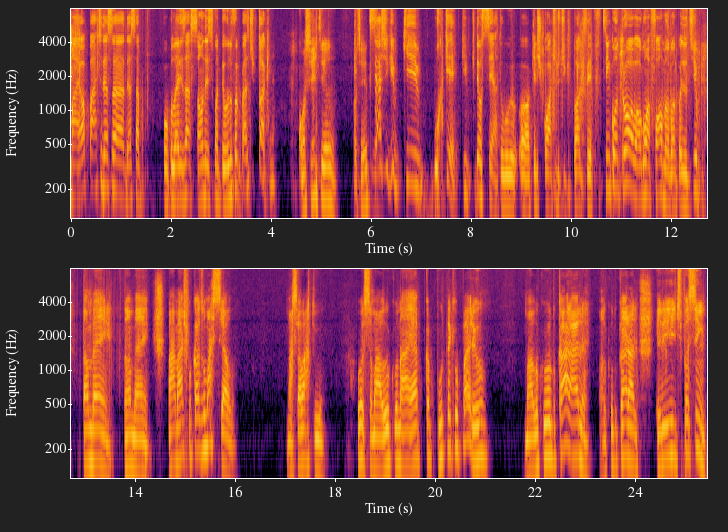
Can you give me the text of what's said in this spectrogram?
maior parte dessa, dessa popularização desse conteúdo foi por causa do TikTok, né? Com certeza. Com O que certeza. você acha que. que por quê que, que deu certo o- aqueles cortes do TikTok? Você, você encontrou alguma fórmula, alguma coisa do tipo? Também, também. Mas mais por causa do Marcelo. Marcelo Arthur. Pô, esse maluco, na época, puta que o pariu. Maluco do caralho. Maluco do caralho. Ele, tipo assim,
